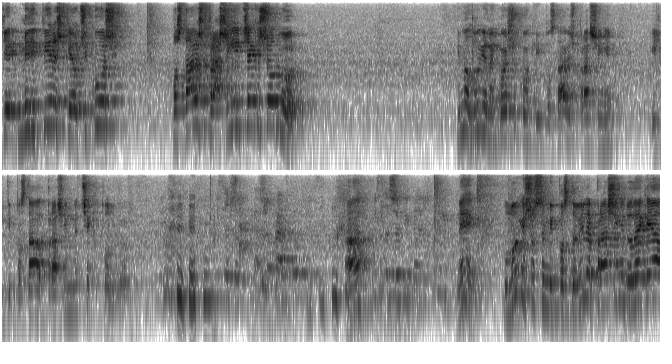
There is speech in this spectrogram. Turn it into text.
ќе медитираш, ќе очекуваш, поставиш прашање и чекаш одговор. Има луѓе на кои што кога ќе поставиш прашање или ти постават прашање, не чекат одговор. Мисля, што ти кажа. А? Мисля, што ти кажа. Не, луѓе што се ми поставиле прашање додека ја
